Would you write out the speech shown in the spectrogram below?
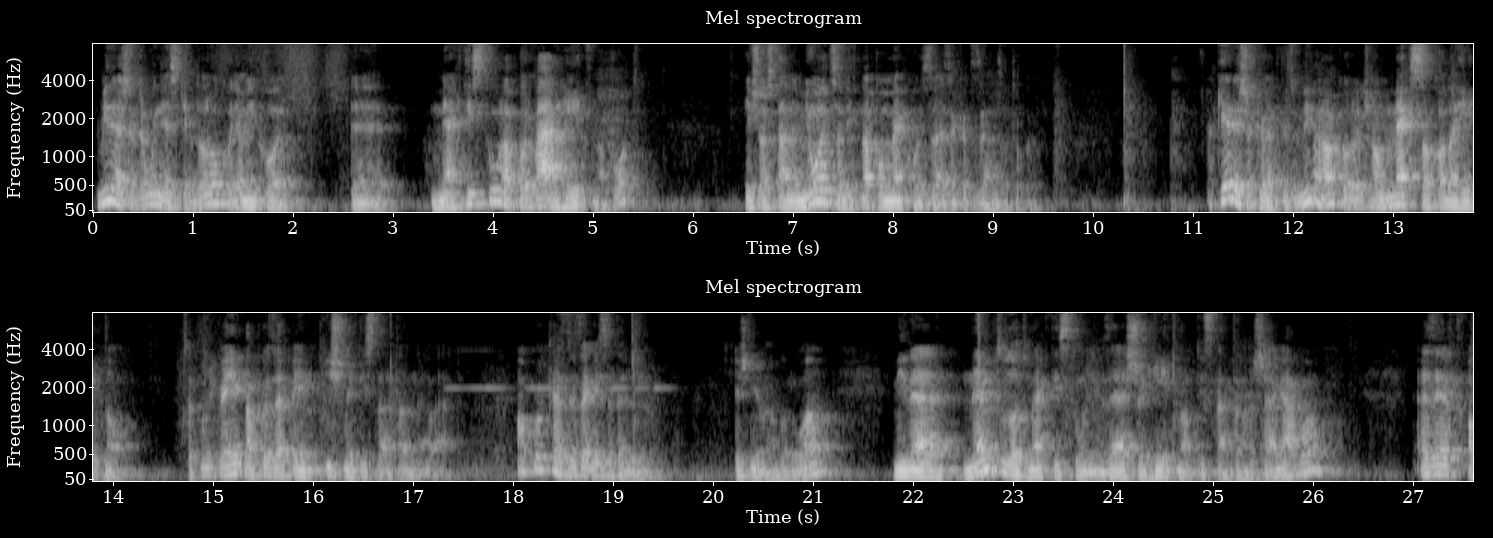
Minden esetre úgy néz ki a dolog, hogy amikor megtisztul, akkor vár hét napot, és aztán a nyolcadik napon meghozza ezeket az áldozatokat. A kérdés a következő. Mi van akkor, hogyha megszakad a hét nap? Tehát mondjuk a hét nap közepén ismét tisztátalanná vált. Akkor kezd az egészet elő. És nyilvánvalóan, mivel nem tudott megtisztulni az első hét nap tisztátalanságából, ezért a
